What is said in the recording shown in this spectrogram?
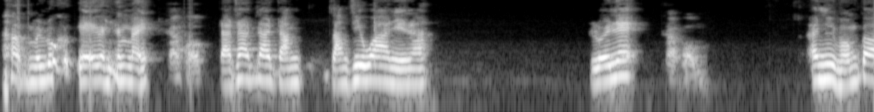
ไมันรู้เขาเกกันยังไง ครับผม แต่ถ้าถ้าตามตามที่ว่านี่นะรวยเละครับผม อันนี้ผมก็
